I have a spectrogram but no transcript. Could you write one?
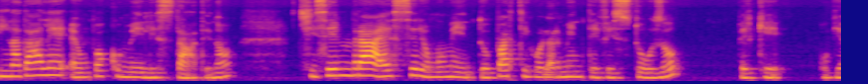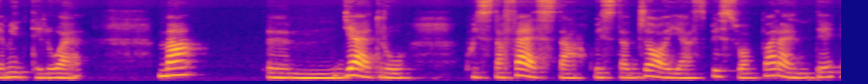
Il Natale è un po' come l'estate, no? Ci sembra essere un momento particolarmente festoso, perché ovviamente lo è, ma ehm, dietro questa festa, questa gioia spesso apparente,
